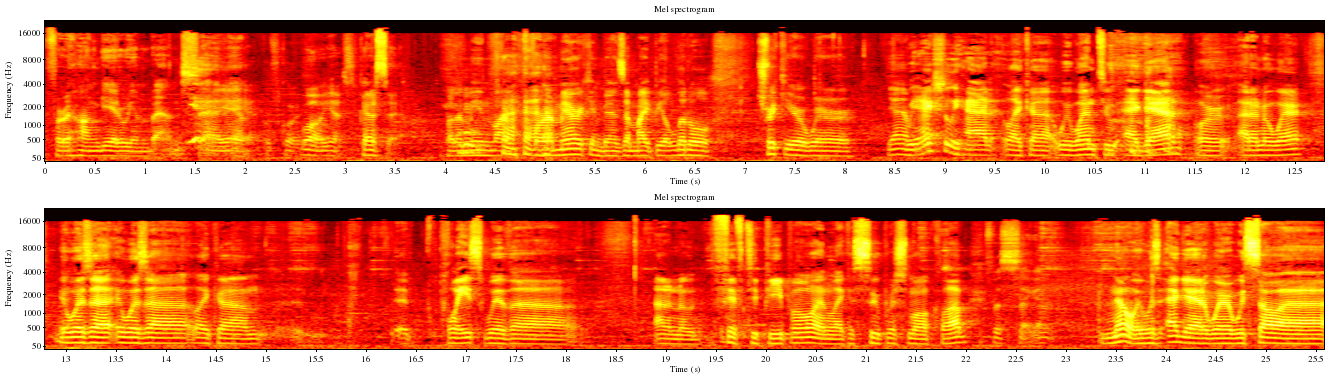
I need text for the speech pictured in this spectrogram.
for a Hungarian bands. yeah, yeah, yeah, of course. Well, yes, per se. But I mean, like for American bands, that might be a little trickier. Where yeah. We actually had like uh, we went to Eger or I don't know where. It was a it was a like um, a place with uh, I don't know fifty people and like a super small club. for a second. No, it was Eger where we saw a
